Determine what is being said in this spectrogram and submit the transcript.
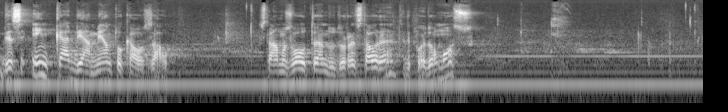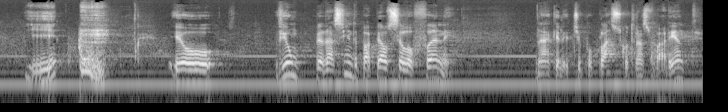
desse encadeamento causal. Estávamos voltando do restaurante depois do almoço e eu vi um pedacinho de papel celofane, né, aquele tipo plástico transparente,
